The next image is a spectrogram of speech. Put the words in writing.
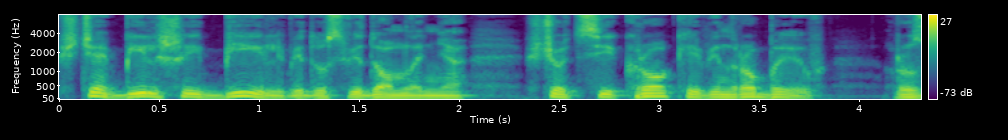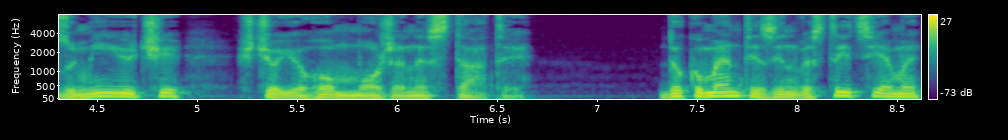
ще більший біль від усвідомлення, що ці кроки він робив, розуміючи, що його може не стати. Документи з інвестиціями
